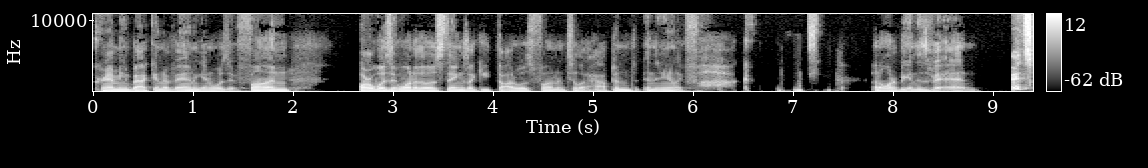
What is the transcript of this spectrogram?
cramming back in a van again? Was it fun? Or was it one of those things like you thought it was fun until it happened and then you're like, fuck, I don't want to be in this van. It's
